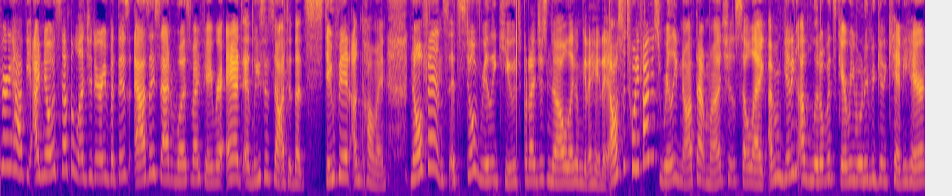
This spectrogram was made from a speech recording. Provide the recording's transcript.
Very happy. I know it's not the legendary, but this, as I said, was my favorite. And at least it's not that stupid uncommon. No offense. It's still really cute, but I just know, like, I'm gonna hate it. Also, 25 is really not that much. So, like, I'm getting a little bit scared we won't even get a candy hare.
